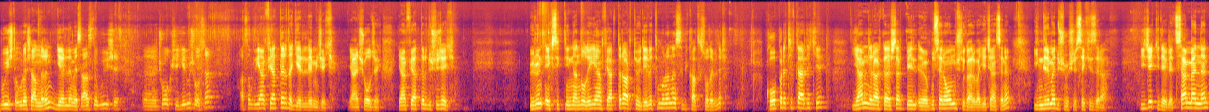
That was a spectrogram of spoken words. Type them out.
Bu işte uğraşanların gerilemesi. Aslında bu işe e, çoğu kişi girmiş olsa aslında bu yem fiyatları da gerilemeyecek. Yani şu olacak. Yem fiyatları düşecek. Ürün eksikliğinden dolayı yem fiyatları artıyor. Devletin buna nasıl bir katkısı olabilir? Kooperatiflerdeki yemleri arkadaşlar e, bu sene olmuştu galiba geçen sene. indirime düşmüştü 8 lira. Diyecek ki devlet sen benden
